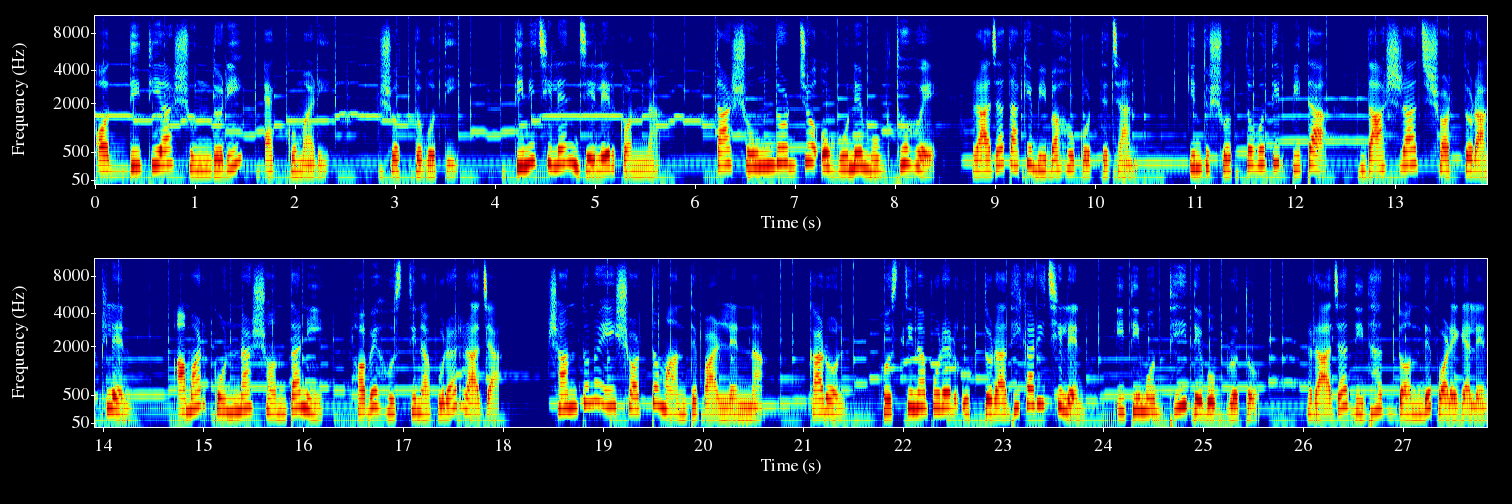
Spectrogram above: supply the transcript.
অদ্বিতীয়া সুন্দরী এক কুমারী, সত্যবতী। তিনি ছিলেন জেলের কন্যা। তার সৌন্দর্য ও গুণে মুগ্ধ হয়ে রাজা তাকে বিবাহ করতে চান। কিন্তু সত্যবতীর পিতা দাসরাজ শর্ত রাখলেন, আমার কন্যার সন্তানই হবে হস্তিনাপুরার রাজা। শান্তনু এই শর্ত মানতে পারলেন না। কারণ হস্তিনাপুরের উত্তরাধিকারী ছিলেন, ইতিমধ্যেই দেবব্রত। রাজা দ্বিধার দ্বন্দ্বে পড়ে গেলেন।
